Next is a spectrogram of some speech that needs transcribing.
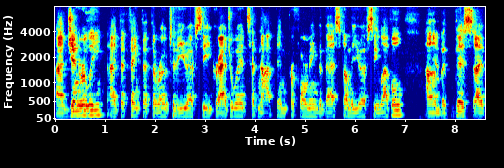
Uh, generally, I think that the road to the UFC graduates have not been performing the best on the UFC level. Um, yeah. But this, I,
